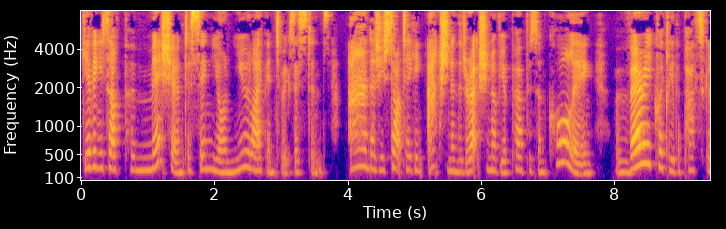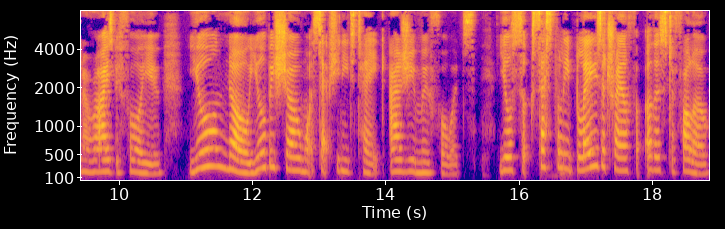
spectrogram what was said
giving yourself permission to sing your new life into existence. And as you start taking action in the direction of your purpose and calling, very quickly the path's going to rise before you. You'll know, you'll be shown what steps you need to take as you move forwards. You'll successfully blaze a trail for others to follow.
